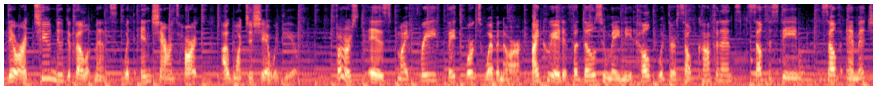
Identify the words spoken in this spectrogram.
there are two new developments within Sharon's Heart I want to share with you. First is my free FaithWorks webinar I created for those who may need help with their self confidence, self esteem, self image,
